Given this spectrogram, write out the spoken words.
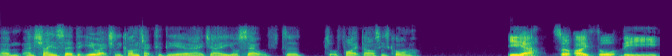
Um, and Shane said that you actually contacted the EIHA yourself to sort of fight Darcy's corner. Yeah, so I thought the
